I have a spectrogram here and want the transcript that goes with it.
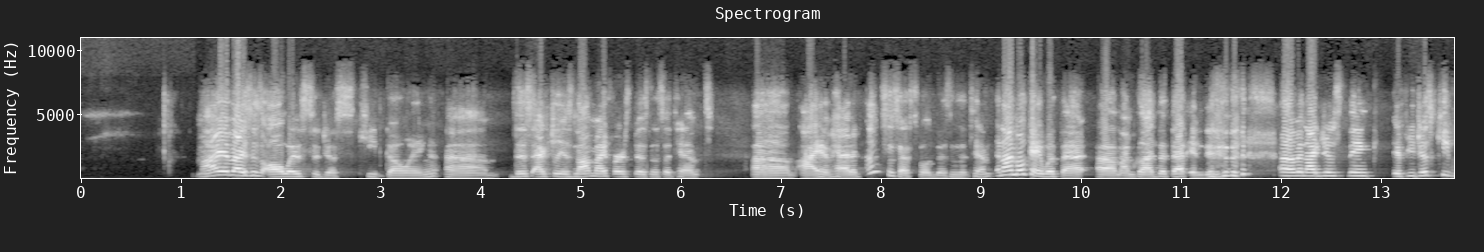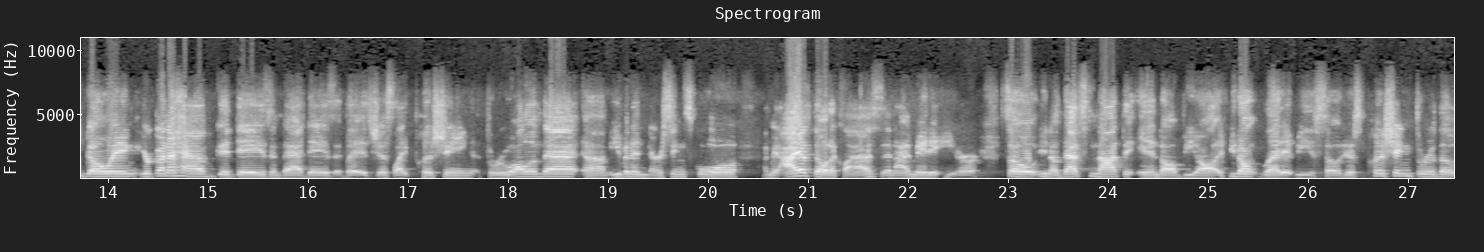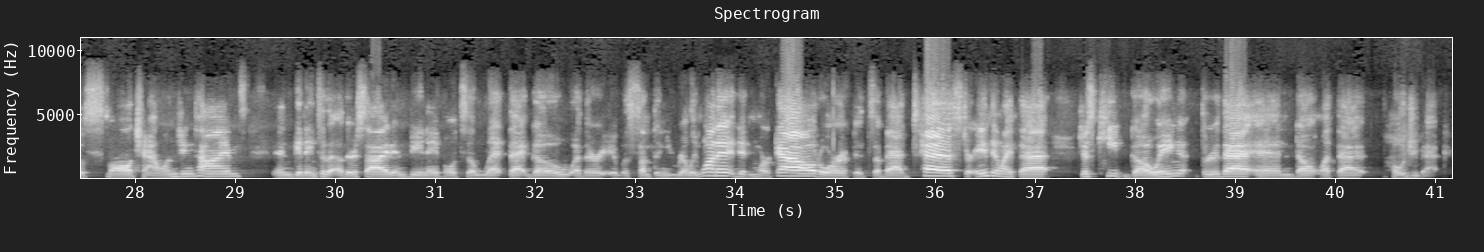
My advice is always to just keep going. Um, this actually is not my first business attempt. Um, I have had an unsuccessful business attempt, and I'm okay with that. Um, I'm glad that that ended. um, and I just think if you just keep going, you're going to have good days and bad days, but it's just like pushing through all of that. Um, even in nursing school, I mean, I have failed a class and I made it here. So, you know, that's not the end all be all if you don't let it be. So, just pushing through those small, challenging times and getting to the other side and being able to let that go, whether it was something you really wanted, it didn't work out, or if it's a bad test or anything like that, just keep going through that and don't let that hold you back.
